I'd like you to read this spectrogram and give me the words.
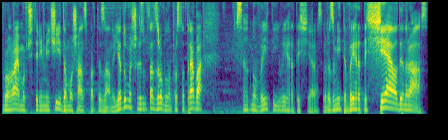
програємо в 4 м'ячі і дамо шанс партизану. Я думаю, що результат зроблено. Просто треба все одно вийти і виграти ще раз. Ви розумієте, виграти ще один раз.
